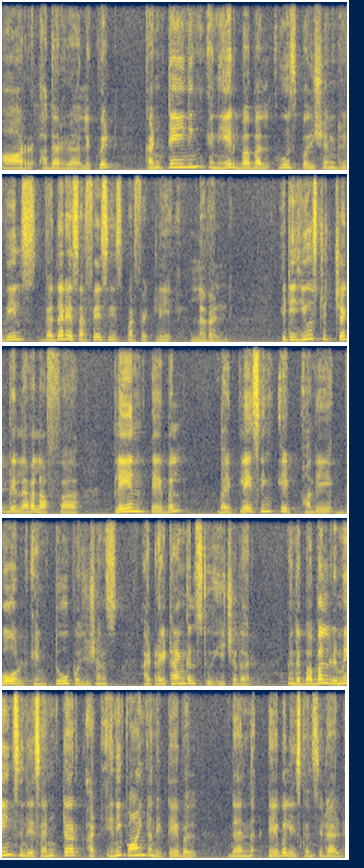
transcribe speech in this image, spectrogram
or other liquid containing an air bubble whose position reveals whether a surface is perfectly leveled. It is used to check the level of a plane table by placing it on the board in two positions at right angles to each other. When the bubble remains in the center at any point on the table, then the table is considered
